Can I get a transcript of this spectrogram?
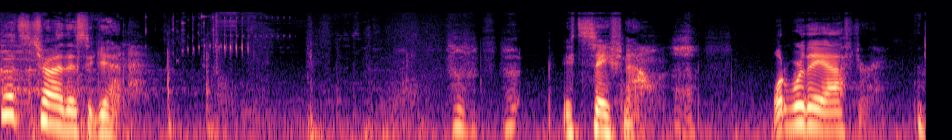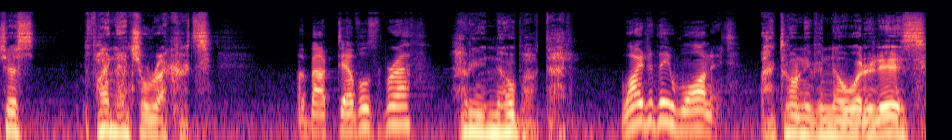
Let's try this again. It's safe now. What were they after? Just financial records. About Devil's Breath? How do you know about that? Why do they want it? I don't even know what it is.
